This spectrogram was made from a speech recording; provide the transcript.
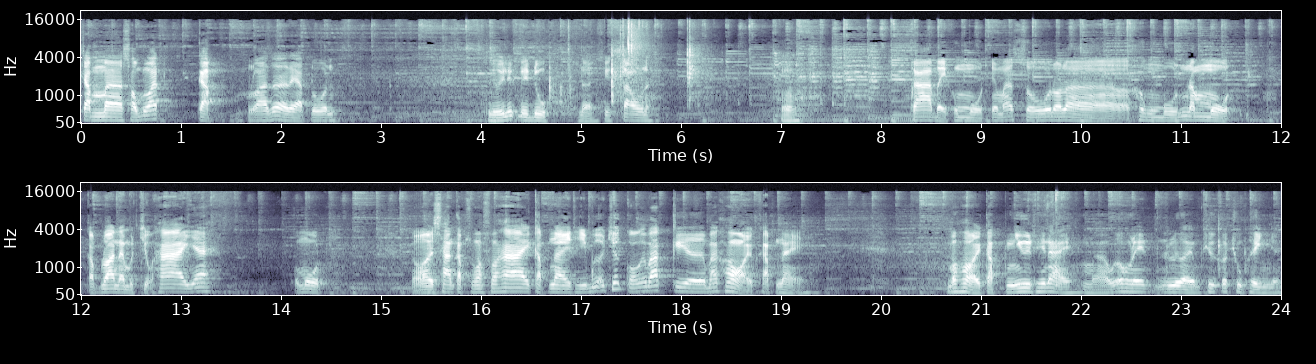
160W cặp. Loa rất là đẹp luôn. Lưới nước đầy đủ. Này phía sau này. Đó. K701 nha, mã số đó là 0451 cặp loa này 1 triệu 2 nhá. Có một. Rồi, sang cặp số 2 cặp này thì bữa trước có cái bác kia, bác hỏi cặp này. Bác hỏi cặp như thế này, mà bữa hôm nay lười chưa có chụp hình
